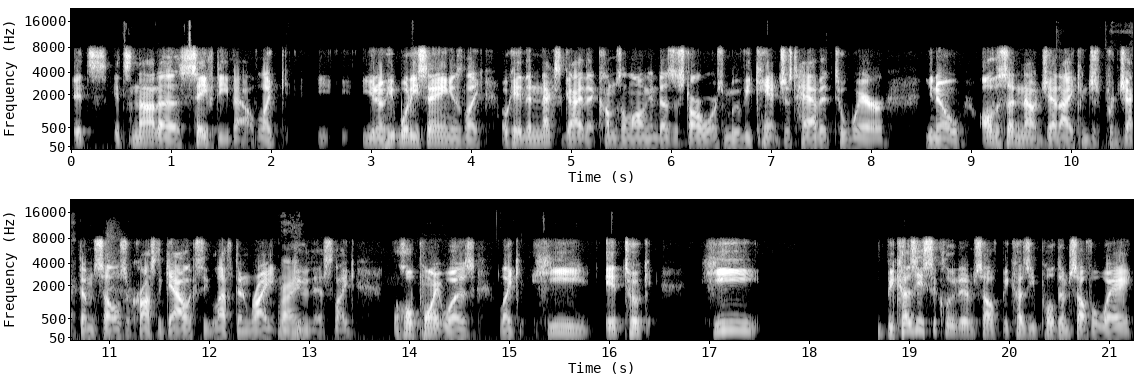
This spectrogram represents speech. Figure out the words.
it's it's not a safety valve like y- y- you know he, what he's saying is like okay the next guy that comes along and does a Star Wars movie can't just have it to where you know all of a sudden now Jedi can just project themselves across the galaxy left and right and Right. do this like the whole point was like he it took he because he secluded himself because he pulled himself away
